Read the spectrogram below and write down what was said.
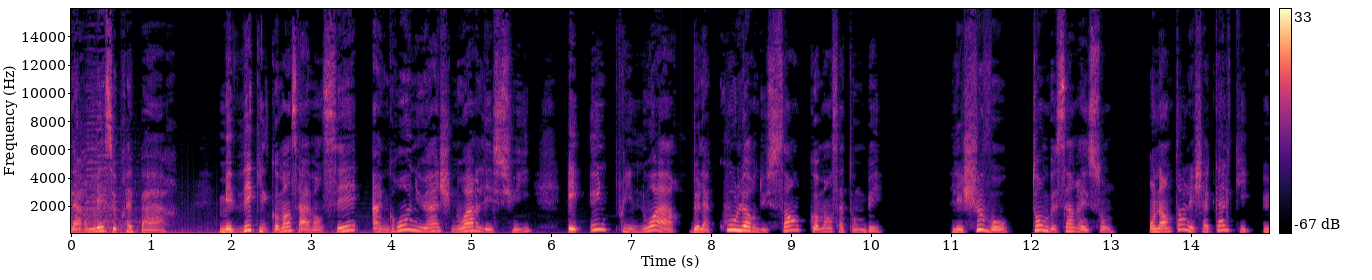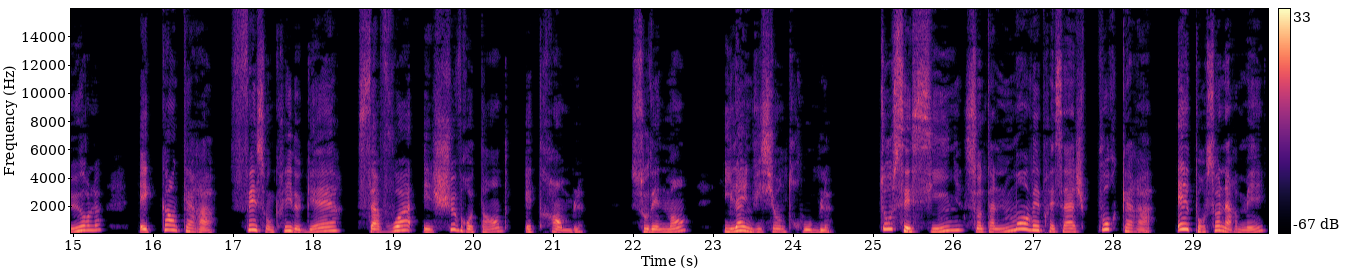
L'armée se prépare. Mais dès qu'il commence à avancer, un gros nuage noir les suit et une pluie noire de la couleur du sang commence à tomber. Les chevaux tombent sans raison. On entend les chacals qui hurlent et quand Kara fait son cri de guerre, sa voix est chevrotante et tremble. Soudainement, il a une vision trouble. Tous ces signes sont un mauvais présage pour Kara et pour son armée,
